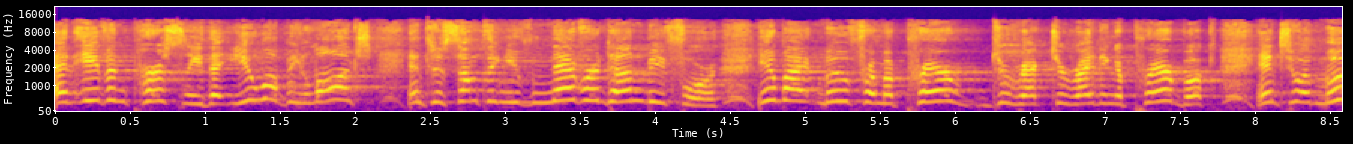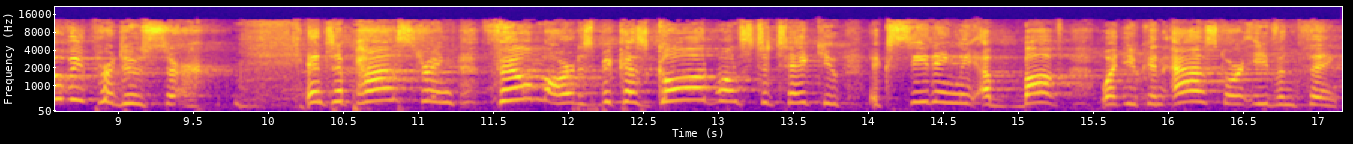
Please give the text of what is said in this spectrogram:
And even personally, that you will be launched into something you've never done before. You might move from a prayer director writing a prayer book into a movie producer. Into pastoring film artists because God wants to take you exceedingly above what you can ask or even think.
